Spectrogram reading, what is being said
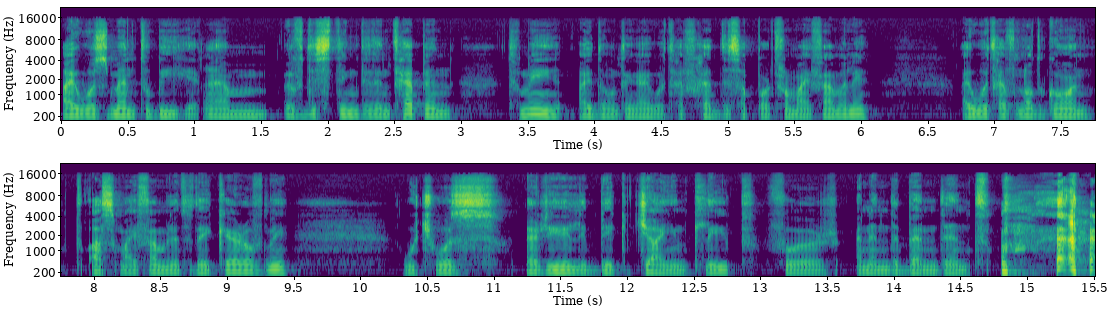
i was meant to be here. Um, if this thing didn't happen to me i don't think i would have had the support from my family. I would have not gone to ask my family to take care of me which was a really big giant leap for an independent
